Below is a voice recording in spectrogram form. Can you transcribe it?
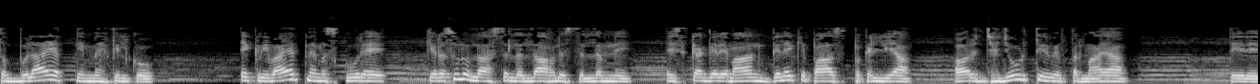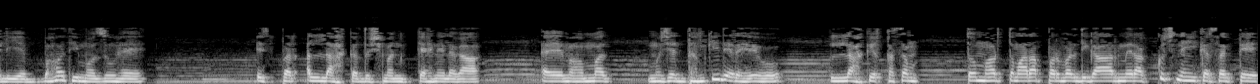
تو بلائے اپنی محفل کو۔ ایک روایت میں مذکور ہے کہ رسول اللہ صلی اللہ علیہ وسلم نے اس کا گریمان گلے کے پاس پکڑ لیا اور جھجوڑتے ہوئے فرمایا، تیرے لیے بہت ہی موضوع ہے۔ اس پر اللہ کا دشمن کہنے لگا، اے محمد، مجھے دھمکی دے رہے ہو۔ اللہ کی قسم، تم اور تمہارا پروردگار میرا کچھ نہیں کر سکتے۔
